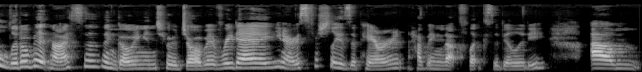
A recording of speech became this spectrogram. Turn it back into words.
a little bit nicer than going into a job every day, you know, especially as a parent, having that flexibility. Um,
